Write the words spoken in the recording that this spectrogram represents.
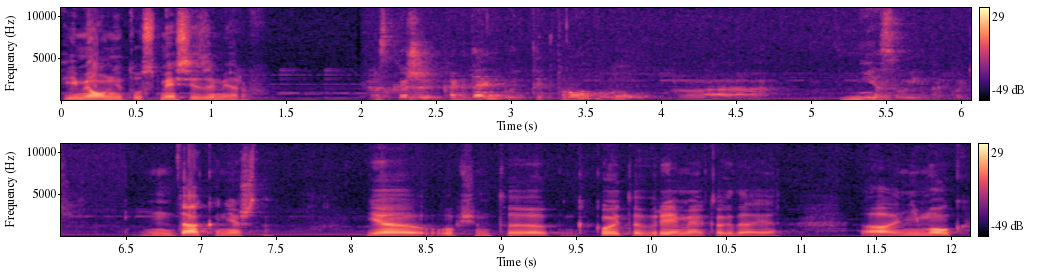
имел не ту смесь изомеров. Расскажи, когда-нибудь ты пробовал э, не свои наркотики? Да, конечно. Я, в общем-то, какое-то время, когда я э, не мог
